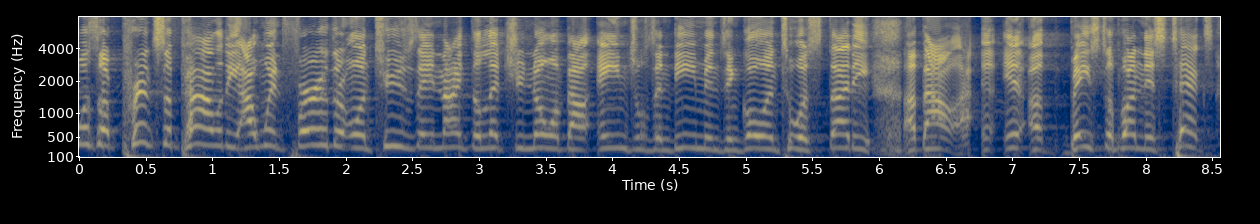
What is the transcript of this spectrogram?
was a principality. I went further on Tuesday night to let you know about angels and demons and go into a study about, uh, uh, based upon this text,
